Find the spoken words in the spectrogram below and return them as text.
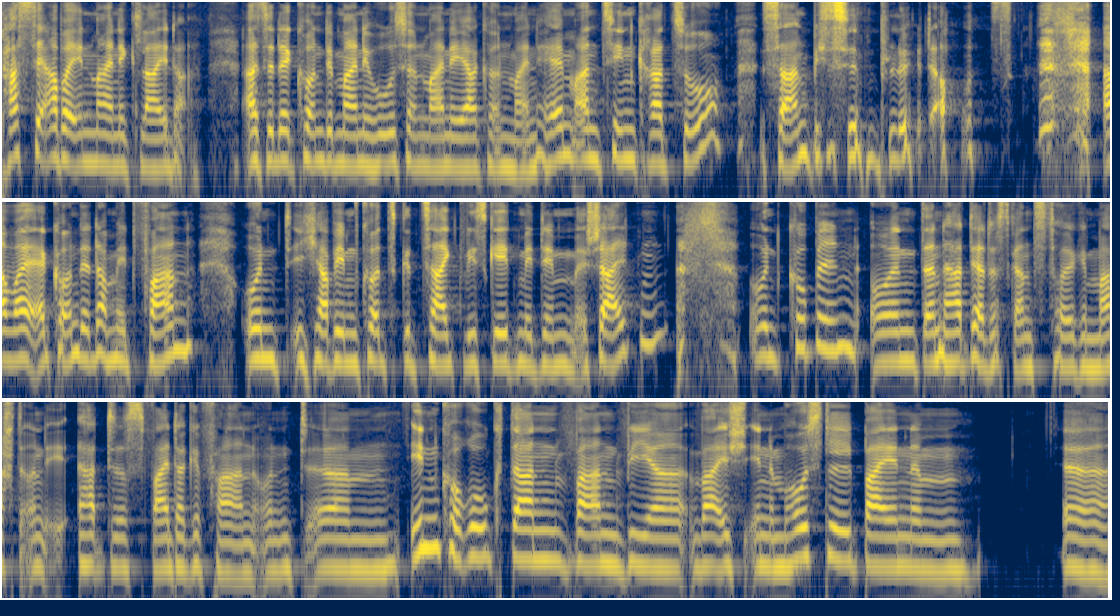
passte aber in meine Kleider. Also der konnte meine Hose und meine Jacke und meinen Helm anziehen, gerade so. Sah ein bisschen blöd aus. Aber er konnte damit fahren und ich habe ihm kurz gezeigt, wie es geht mit dem Schalten und Kuppeln und dann hat er das ganz toll gemacht und hat das weitergefahren. Und ähm, in Koruk dann waren wir, war ich in einem Hostel bei einem äh,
